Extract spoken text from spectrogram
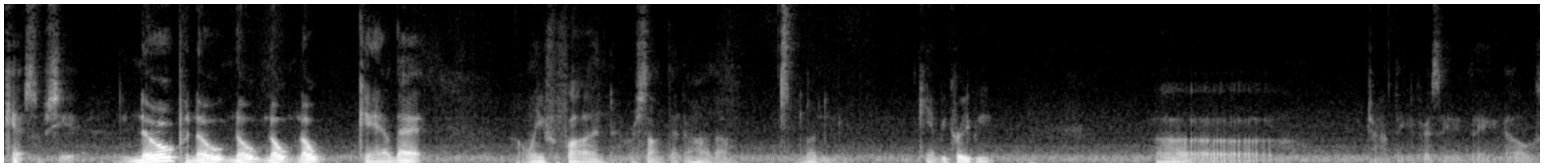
catch some shit. Nope, nope, nope, nope, nope. Can't have that. Only for fun or something. I don't know. Can't be creepy. Uh, trying to think if there's anything else.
